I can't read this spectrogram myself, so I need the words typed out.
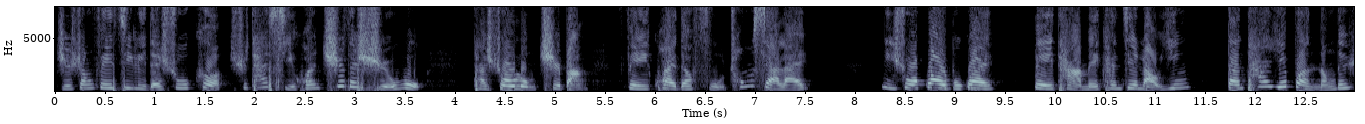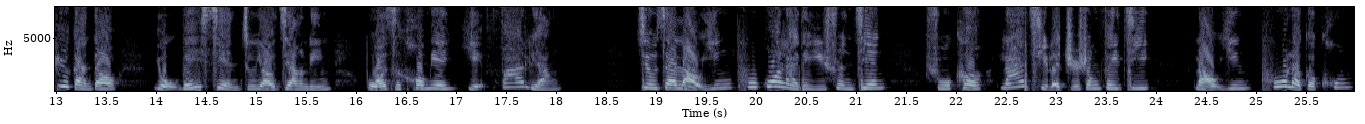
直升飞机里的舒克是他喜欢吃的食物。他收拢翅膀，飞快地俯冲下来。你说怪不怪？贝塔没看见老鹰，但他也本能地预感到有危险就要降临，脖子后面也发凉。就在老鹰扑过来的一瞬间，舒克拉起了直升飞机，老鹰扑了个空。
